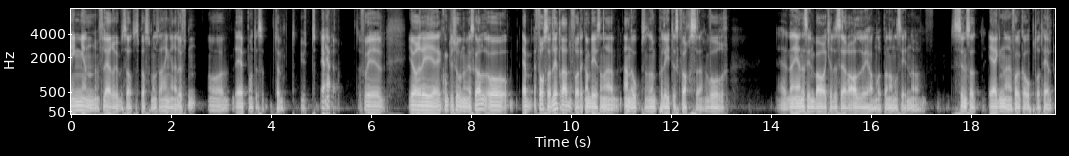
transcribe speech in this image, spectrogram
Ingen flere ubesvarte spørsmål som henger i luften, og det er på en måte så tømt ut. Ja. Så får vi gjøre de konklusjonene vi skal. Og jeg er fortsatt litt redd for at det kan bli sånn her, ende opp som en sånn politisk farse, hvor den ene siden bare kritiserer alle de andre på den andre siden, og syns at egne folk har opptrådt helt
